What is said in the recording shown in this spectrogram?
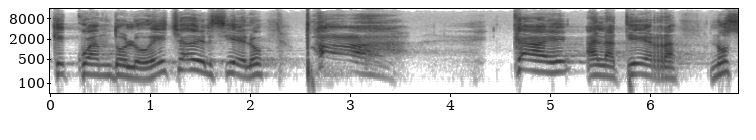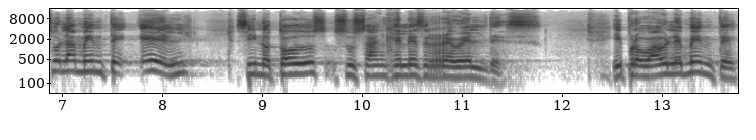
que cuando lo echa del cielo, ¡pah! Cae a la tierra, no solamente él, sino todos sus ángeles rebeldes. Y probablemente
